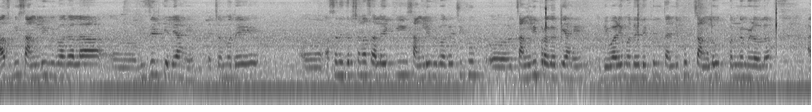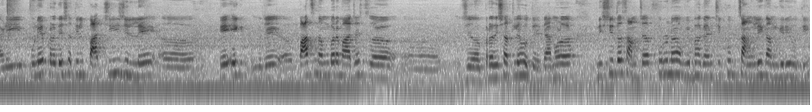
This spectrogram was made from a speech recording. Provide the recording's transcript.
आज मी सांगली विभागाला व्हिजिट केली आहे. त्याच्यामध्ये असं निदर्शनास आलं आहे की सांगली विभागाची खूप चांगली प्रगती आहे. दिवाळीमध्ये देखील त्यांनी खूप चांगलं उत्पन्न मिळवलं. आणि पुणे प्रदेशातील पाचही जिल्हे हे एक म्हणजे पाच नंबर माझ्याच ज प्रदेशातले होते. त्यामुळं निश्चितच आमच्या पूर्ण विभागांची खूप चांगली कामगिरी होती.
